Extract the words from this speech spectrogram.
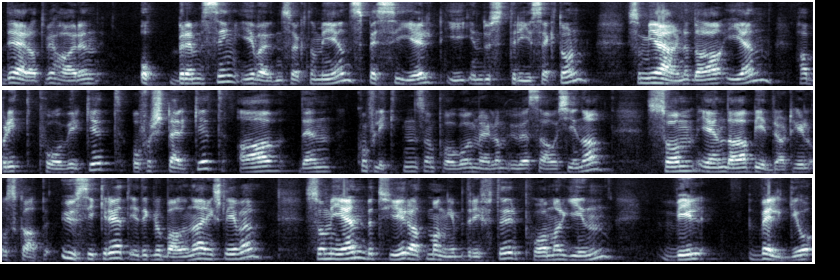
det er at vi har en oppbremsing i verdensøkonomien, spesielt i industrisektoren, som gjerne da igjen har blitt påvirket og forsterket av den konflikten som pågår mellom USA og Kina, som igjen da bidrar til å skape usikkerhet i det globale næringslivet, som igjen betyr at mange bedrifter på marginen vil velge å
